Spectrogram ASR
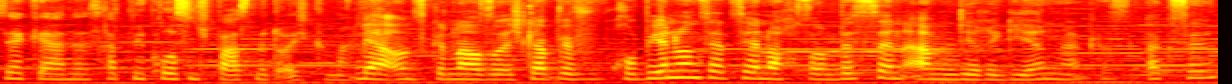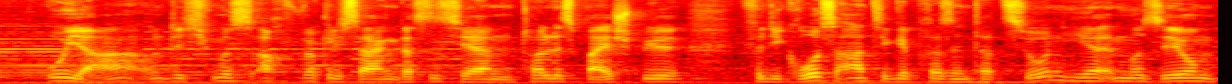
Sehr gerne. Es hat mir großen Spaß mit euch gemacht. Ja, uns genauso. Ich glaube, wir probieren uns jetzt hier noch so ein bisschen am Dirigieren, ne, Axel. Oh ja, und ich muss auch wirklich sagen, das ist ja ein tolles Beispiel für die großartige Präsentation hier im Museum,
